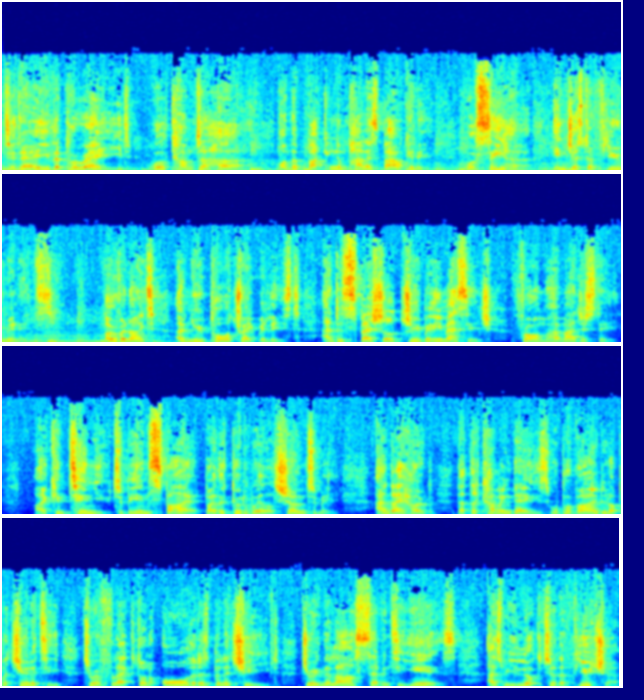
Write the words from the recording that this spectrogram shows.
Today, the parade will come to her on the Buckingham Palace balcony. We'll see her in just a few minutes. Overnight, a new portrait released and a special Jubilee message from Her Majesty. I continue to be inspired by the goodwill shown to me, and I hope that the coming days will provide an opportunity to reflect on all that has been achieved during the last 70 years as we look to the future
